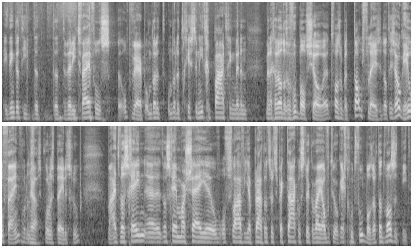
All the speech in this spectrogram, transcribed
ik denk dat, die, dat, dat we die twijfels eh, opwerpen. Omdat het, omdat het gisteren niet gepaard ging met een, met een geweldige voetbalshow. Hè. Het was op het tandvlees. Dat is ook heel fijn voor een, voor een spelersgroep. Maar het was geen, uh, het was geen Marseille of, of Slavia Praag, dat soort spektakelstukken waar je af en toe ook echt goed voetbal zag. Dat was het niet.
